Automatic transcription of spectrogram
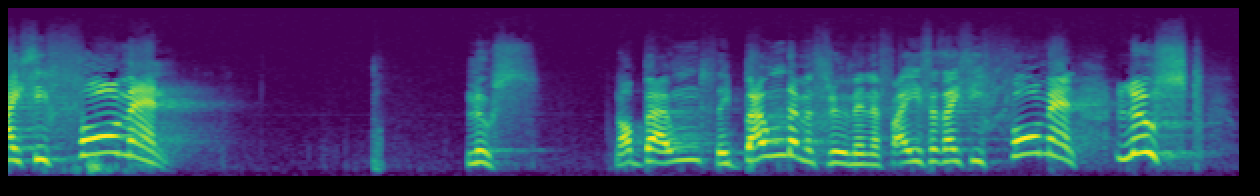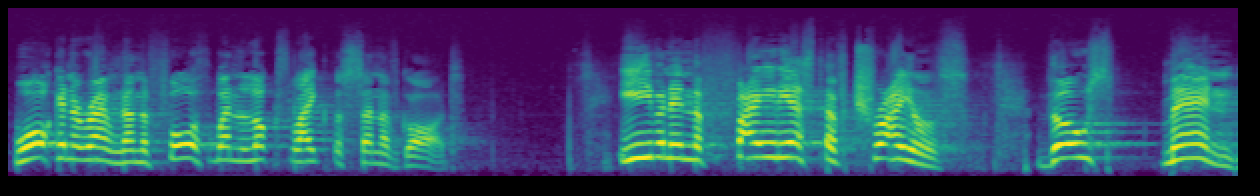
I see four men loose. Not bound. They bound them and threw them in the fire. He says, I see four men loosed walking around, and the fourth one looks like the Son of God. Even in the fieriest of trials, those men,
